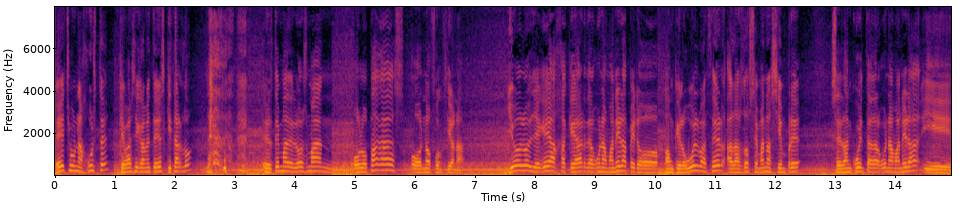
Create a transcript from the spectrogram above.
he hecho un ajuste que básicamente es quitarlo. el tema del Osman o lo pagas o no funciona. Yo lo llegué a hackear de alguna manera, pero aunque lo vuelva a hacer, a las dos semanas siempre se dan cuenta de alguna manera y,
